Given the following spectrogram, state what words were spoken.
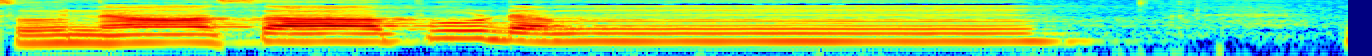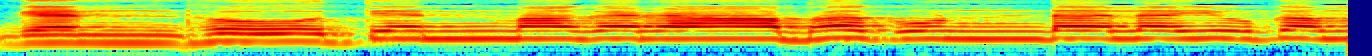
സുനാസാപുടം. ഗണ്ഡോദ്യന്മകരാഭകുണ്ടലയുഗം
